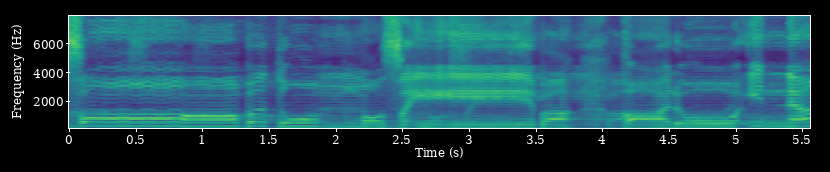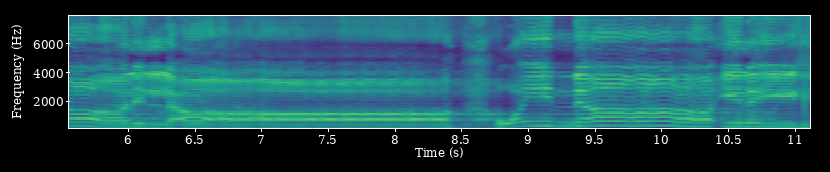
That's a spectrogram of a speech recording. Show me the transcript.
أصابتهم مصيبة قالوا إنا لله وإنا إليه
